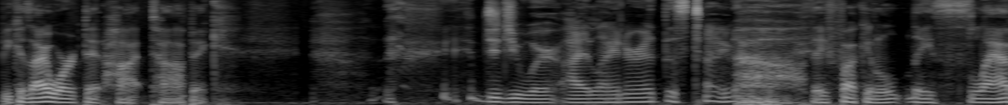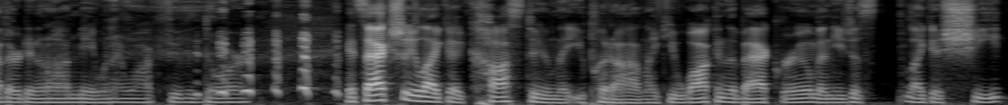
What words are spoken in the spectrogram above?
because I worked at Hot Topic. Did you wear eyeliner at this time? Oh, they fucking they slathered it on me when I walked through the door. it's actually like a costume that you put on. Like you walk in the back room and you just like a sheet,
